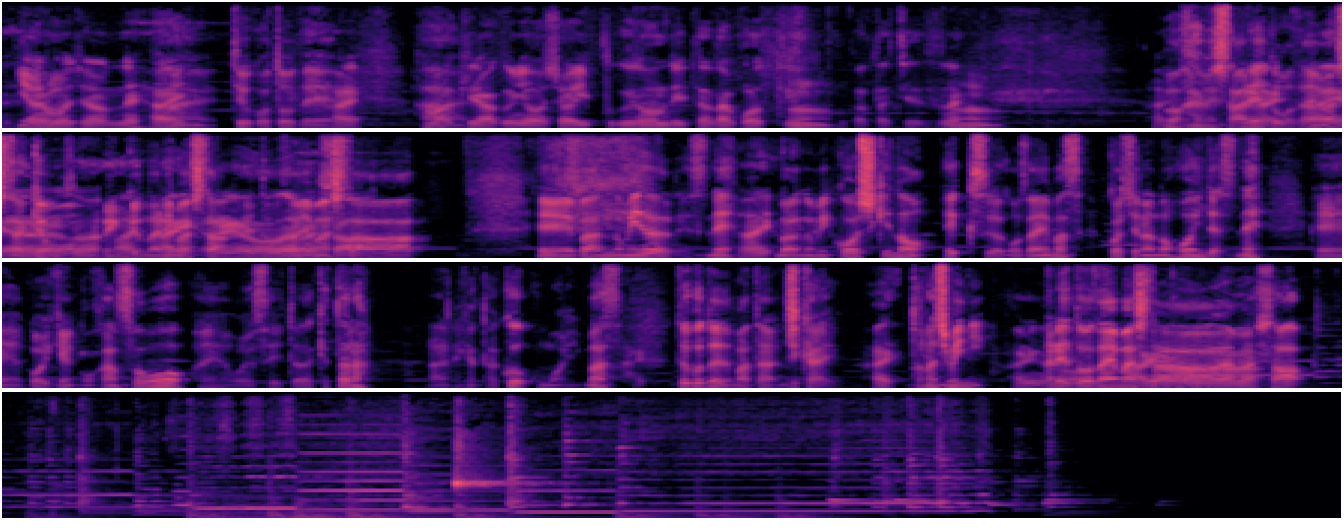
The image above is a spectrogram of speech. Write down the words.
やる。ねもちろんねはい、はいということで、はい。まあ気楽にお茶を一服飲んでいただこうっていう形ですね、うん。わかりました。ありがとうございました。はい。今日も勉強になりました。はい。ありがとうございましはた。えー番組ではですね、はい番組公式の X がございます。こちらの方にですね、えーご意見ご感想を、えーお寄せいただけたらありがたく思います。ということでまた次回、はいお楽しみに。ありがとうございました。ありがとうございました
